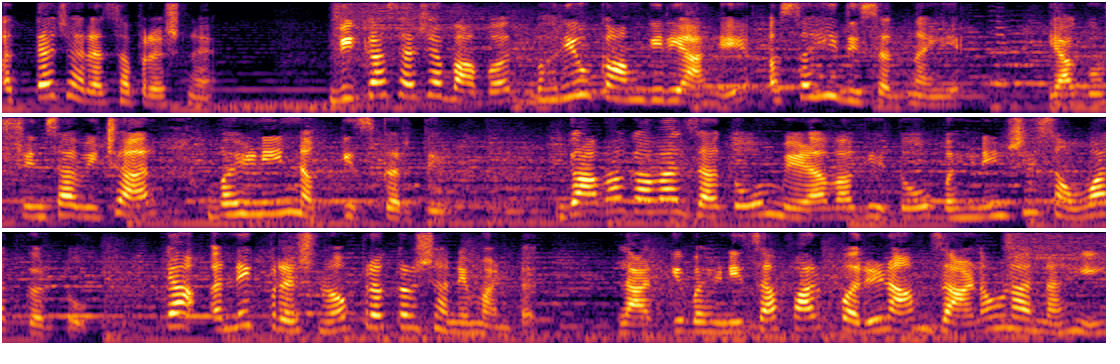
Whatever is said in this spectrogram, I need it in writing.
अत्याचाराचा प्रश्न आहे. विकासाच्या बाबत भरीव कामगिरी आहे असंही दिसत नाहीये. या गोष्टींचा विचार बहिणी नक्कीच करतील. गावागावात जातो मेळावा घेतो बहिणींशी संवाद करतो. त्या अनेक प्रश्न प्रकर्षाने मांडतात. लाडकी बहिणीचा फार परिणाम जाणवणार नाही.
